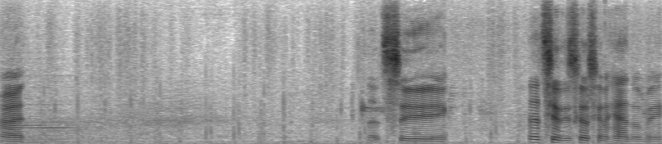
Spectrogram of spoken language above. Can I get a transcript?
die. Alright. Let's see. Let's see if these guys can handle me.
